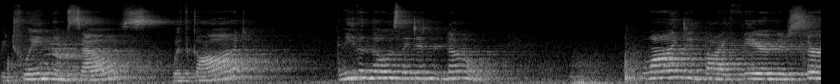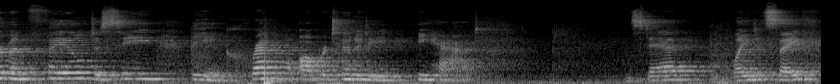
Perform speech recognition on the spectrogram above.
between themselves, with God, and even those they didn't know. Blinded by fear, the servant failed to see the incredible opportunity he had. Instead, he played it safe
